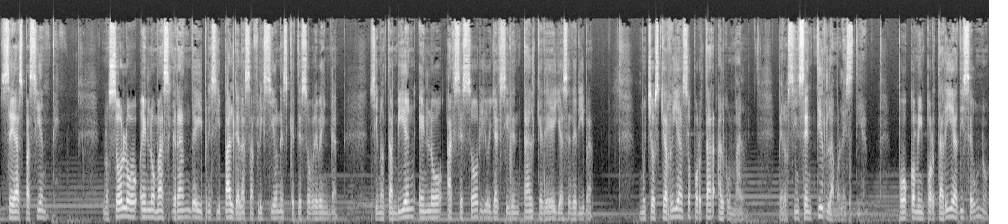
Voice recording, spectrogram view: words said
Seas paciente, no solo en lo más grande y principal de las aflicciones que te sobrevengan, sino también en lo accesorio y accidental que de ellas se deriva. Muchos querrían soportar algún mal, pero sin sentir la molestia. Poco me importaría, dice uno,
